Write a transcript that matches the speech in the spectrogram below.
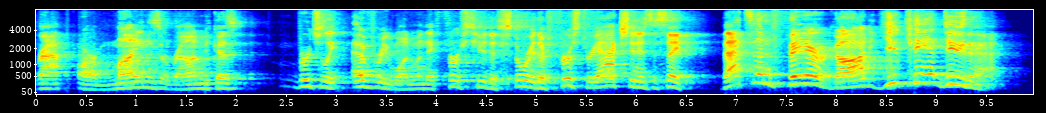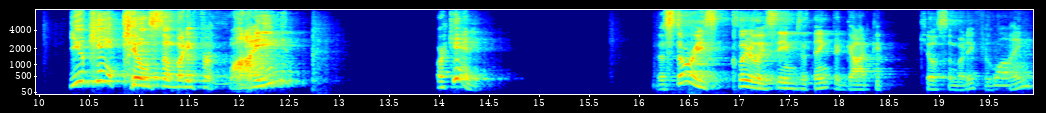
wrap our minds around because virtually everyone, when they first hear this story, their first reaction is to say, That's unfair, God. You can't do that. You can't kill somebody for lying. Or can he? The stories clearly seem to think that God could kill somebody for lying.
